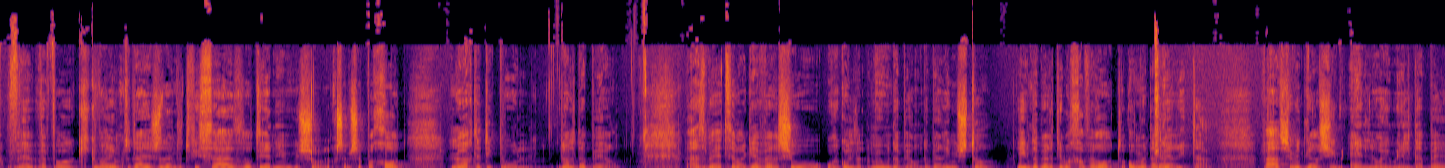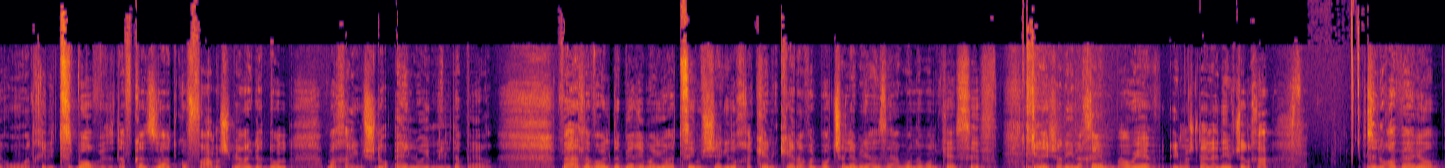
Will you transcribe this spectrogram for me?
ו- ופה כגברים, אתה יודע, יש עדיין את התפיסה הזאת, אני חושב שפחות, לא הולך לטיפול, לא לדבר. ואז בעצם הגבר שהוא רגול, מי הוא מדבר? הוא מדבר עם אשתו. היא מדברת עם החברות, הוא מדבר כן. איתה. ואז כשמתגרשים, אין לו עם מי לדבר, הוא מתחיל לצבור, וזה דווקא זו התקופה, המשבר הגדול בחיים שלו, אין לו עם מי לדבר. ואז לבוא ולדבר עם היועצים שיגידו לך, כן, כן, אבל בוא תשלם לי על זה המון המון כסף, כדי שאני אלחם באויב, אמא של הילדים שלך. זה נורא ואיום.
